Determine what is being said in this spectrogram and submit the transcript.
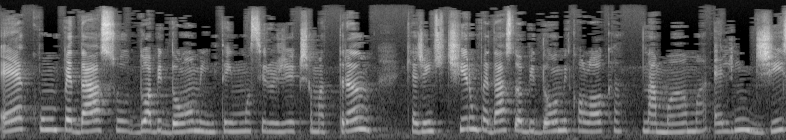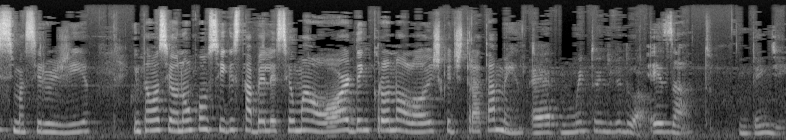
é com um pedaço do abdômen. Tem uma cirurgia que chama TRAN, que a gente tira um pedaço do abdômen e coloca na mama. É lindíssima a cirurgia. Então, assim, eu não consigo estabelecer uma ordem cronológica de tratamento. É muito individual. Exato. Entendi.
